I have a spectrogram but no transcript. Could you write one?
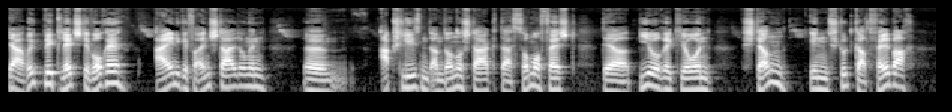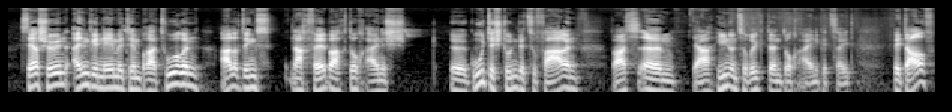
Ja, Rückblick letzte Woche, einige Veranstaltungen. Ähm, abschließend am Donnerstag das Sommerfest der Bioregion Stern in Stuttgart-Fellbach. Sehr schön, angenehme Temperaturen, allerdings nach Fellbach doch eine äh, gute Stunde zu fahren, was ähm, ja, hin und zurück dann doch einige Zeit bedarf.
